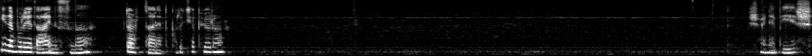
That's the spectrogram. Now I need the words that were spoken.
Yine buraya da aynısını dört tane pıpırık yapıyorum. Şöyle bir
